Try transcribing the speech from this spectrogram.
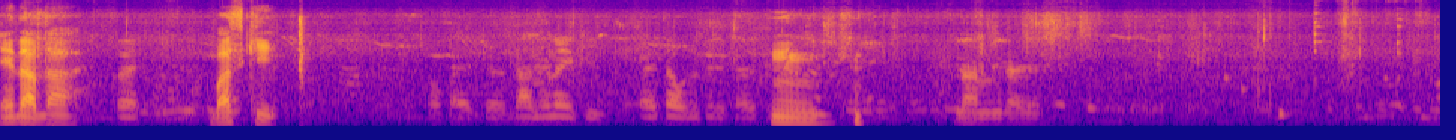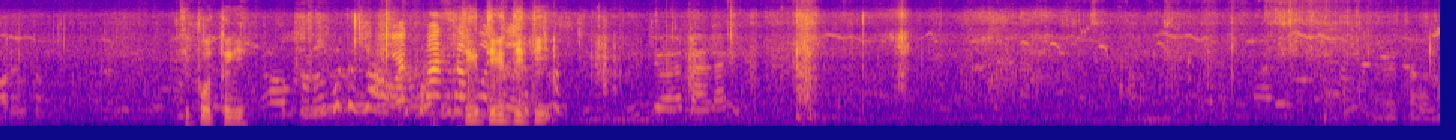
हे दादा. काय? बस की. काय दाणे नाही की. काय चावलं तरी काय. हम्म. लहान काय ती पोत घे. ती ती ती ती. काय चांगलं.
